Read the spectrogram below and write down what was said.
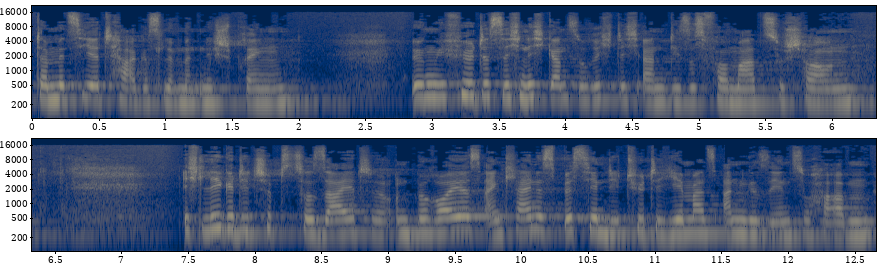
damit sie ihr Tageslimit nicht sprengen. Irgendwie fühlt es sich nicht ganz so richtig an, dieses Format zu schauen. Ich lege die Chips zur Seite und bereue es ein kleines bisschen, die Tüte jemals angesehen zu haben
